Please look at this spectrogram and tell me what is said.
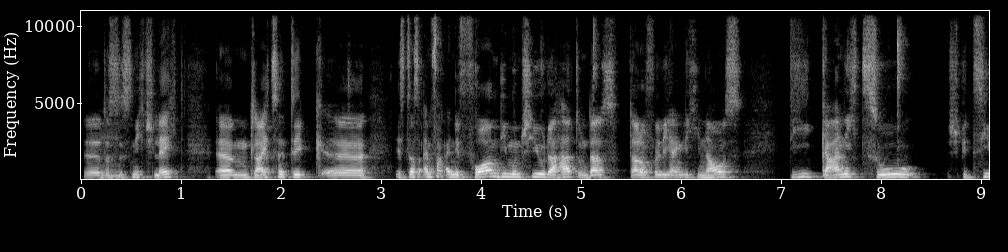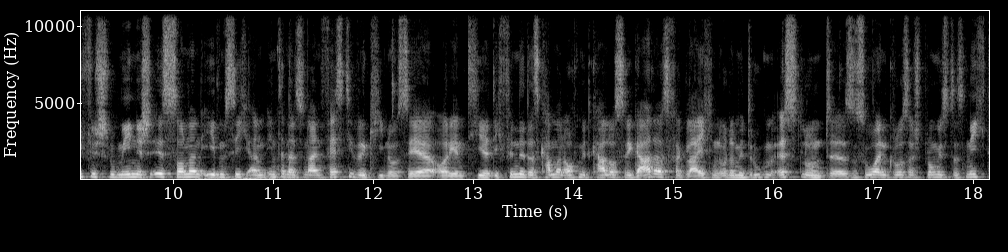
Äh, das mhm. ist nicht schlecht. Ähm, gleichzeitig äh, ist das einfach eine Form, die Munchio da hat, und das, darauf will ich eigentlich hinaus, die gar nicht so spezifisch rumänisch ist, sondern eben sich am internationalen Festivalkino sehr orientiert. Ich finde, das kann man auch mit Carlos Regadas vergleichen oder mit Ruben Östlund. Also so ein großer Sprung ist das nicht.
